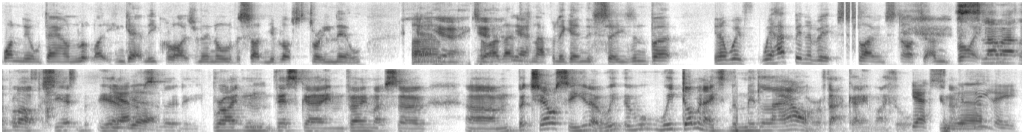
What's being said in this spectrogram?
one 0 down, look like you can get an equaliser, and then all of a sudden you've lost three 0 Yeah. Yeah, So yeah. I hope that Yeah. doesn't happen again this season, but. You know, we've we have been a bit slow in starting. And Brighton, Slow out the blocks. Yeah, yeah, Yeah. Yeah. absolutely. Brighton, this game, very much so. Um, but Chelsea, you know, we we dominated the middle hour of that game. I thought. Yes, You know? Yeah. completely,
